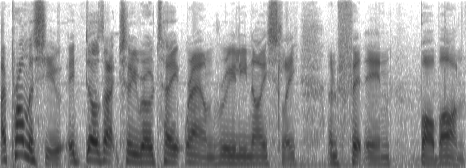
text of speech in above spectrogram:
I promise you, it does actually rotate round really nicely and fit in bob on.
